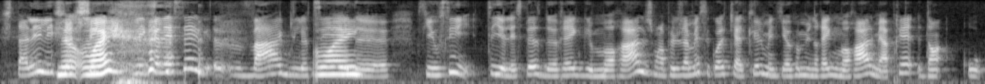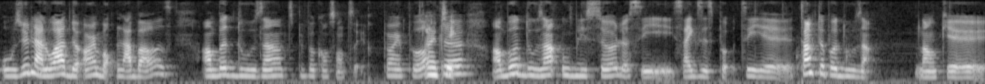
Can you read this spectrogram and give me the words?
je suis allée les chercher. Je les connaissais euh, vagues, là, tu sais. De... Parce qu'il y a aussi, tu sais, il y a l'espèce de règle morale. Je me rappelle jamais c'est quoi le calcul, mais il y a comme une règle morale. Mais après, dans, aux, yeux de la loi, de un, bon, la base, en bas de 12 ans, tu peux pas consentir. Peu importe. en bas de 12 ans, oublie ça, là, ça existe pas. Tu euh, tant que t'as pas 12 ans. Donc, euh,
